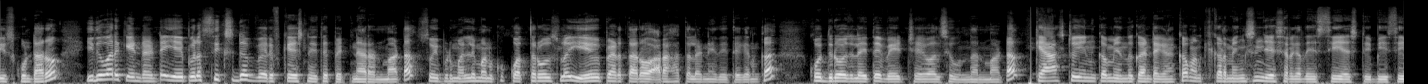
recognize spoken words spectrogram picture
తీసుకుంటారు. ఇదివరకు ఏంటంటే ఏపీలో సిక్స్ డెప్ వెరిఫికేషన్ అయితే పెట్టినారనమాట సో ఇప్పుడు మళ్ళీ మనకు కొత్త రూల్స్లో ఏవి పెడతారో అర్హతలు అనేది అయితే కనుక కొద్ది రోజులు అయితే వెయిట్ చేయవలసి ఉందన్నమాట. క్యాస్ట్ ఇన్కమ్ ఎందుకంటే కనుక మనకి ఇక్కడ మెన్షన్ చేశారు కదా ఎస్సీ ఎస్టీ బీసీ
